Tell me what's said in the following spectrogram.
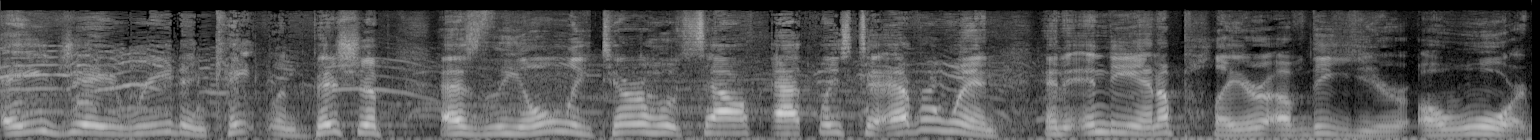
A.J. Reed and Caitlin Bishop as the only Terre Haute South athletes to ever win an Indiana Player of the Year award.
